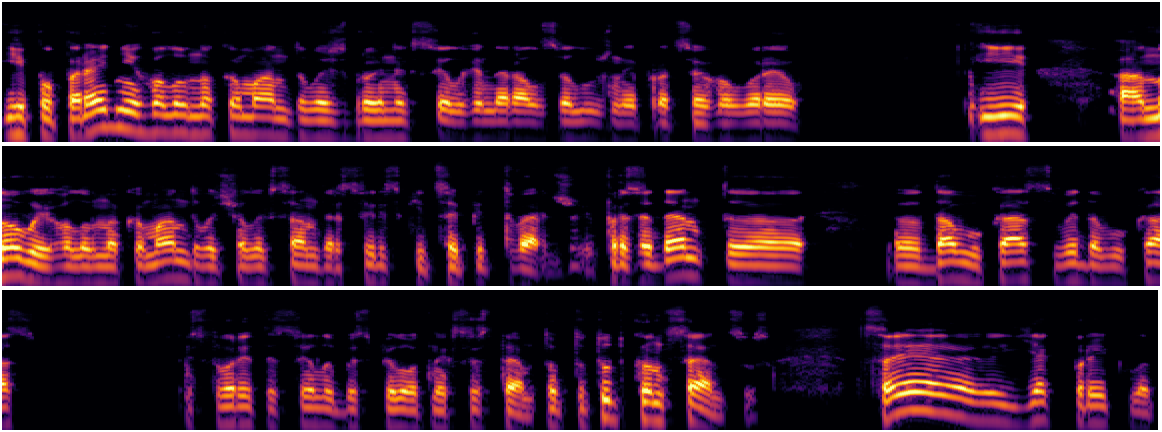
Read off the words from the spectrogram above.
І попередній головнокомандувач збройних сил генерал Залужний про це говорив. І новий головнокомандувач Олександр Сирський це підтверджує. Президент е, е, дав указ, видав указ. Створити сили безпілотних систем, тобто тут консенсус, це як приклад.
